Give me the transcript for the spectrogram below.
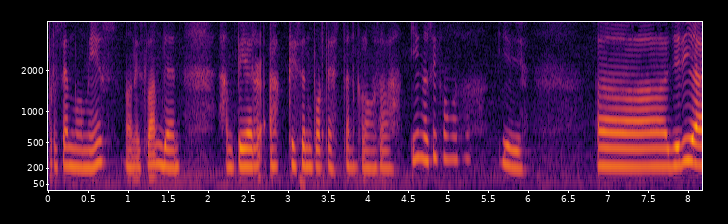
persen nonis non Islam dan hampir uh, Kristen Protestan kalau nggak salah. Iya nggak sih kalau nggak salah? Iya iya. Uh, jadi ya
